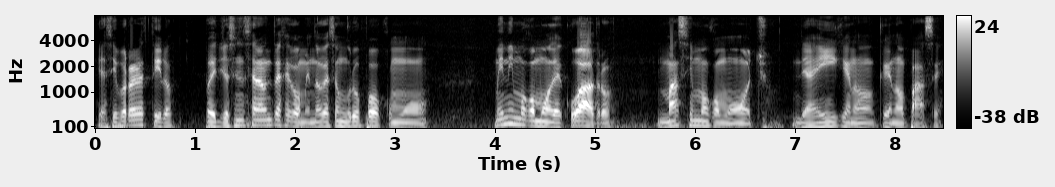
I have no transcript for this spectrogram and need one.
y así por el estilo. Pues yo sinceramente recomiendo que sea un grupo como mínimo como de 4, máximo como 8. De ahí que no, que no pase.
